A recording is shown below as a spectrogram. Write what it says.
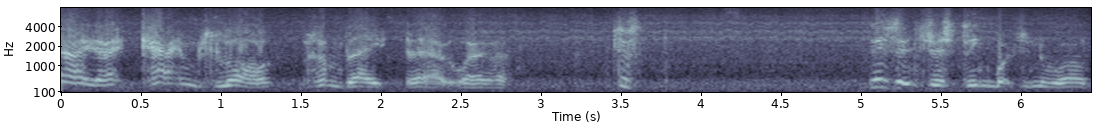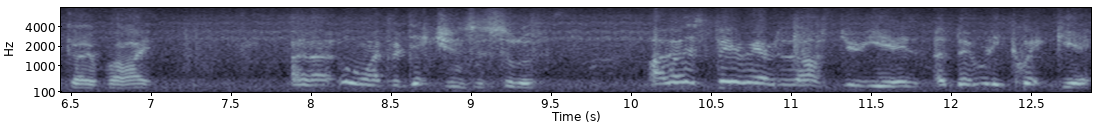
well, yeah, Cam's log someday, uh, whatever. Just, it's interesting watching the world go by. Uh, all my predictions are sort of. I've had this theory over the last few years, a bit really quick here.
